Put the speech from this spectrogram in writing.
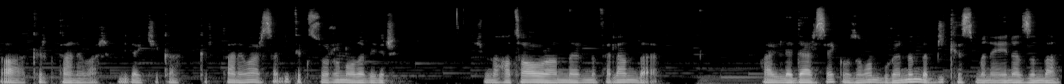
Aa 40 tane var. Bir dakika. 40 tane varsa bir tık sorun olabilir. Şimdi hata oranlarını falan da halledersek o zaman buranın da bir kısmını en azından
